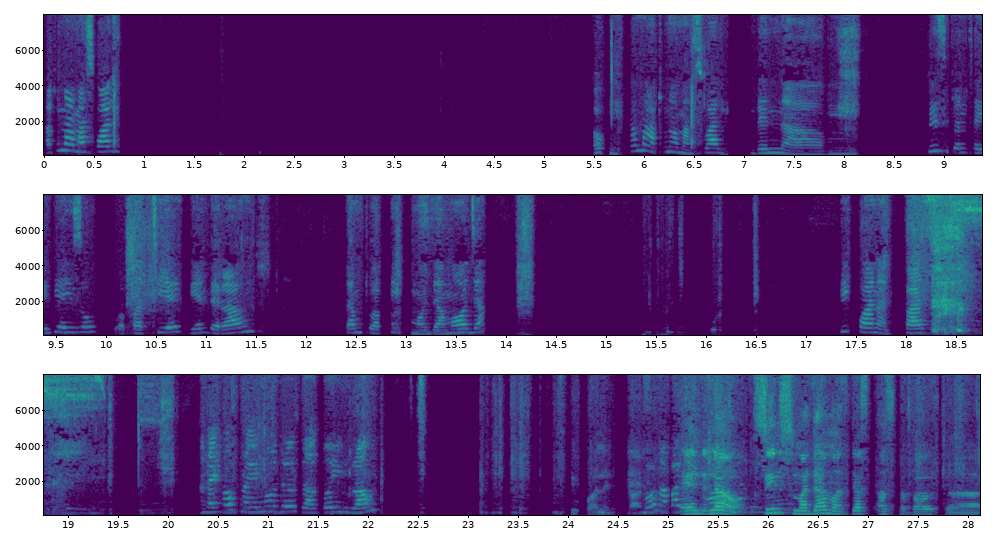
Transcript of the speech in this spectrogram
Hatuna maswali? Okay kama hatuna maswali then um, please tunisaidia hizo wapatie viende round. Kila mtu apik moja moja. Pick one and pass. And i hope my models are going round. Pick one and pass. And now, since Madam has just asked about uh,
